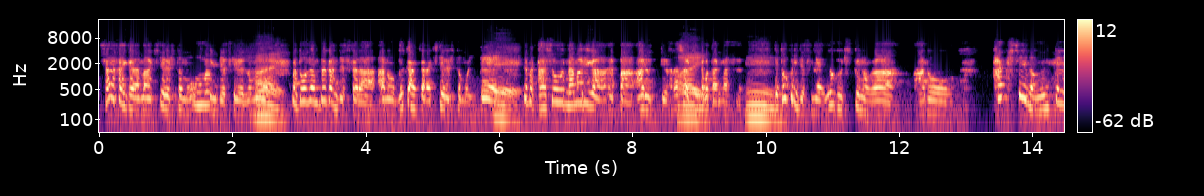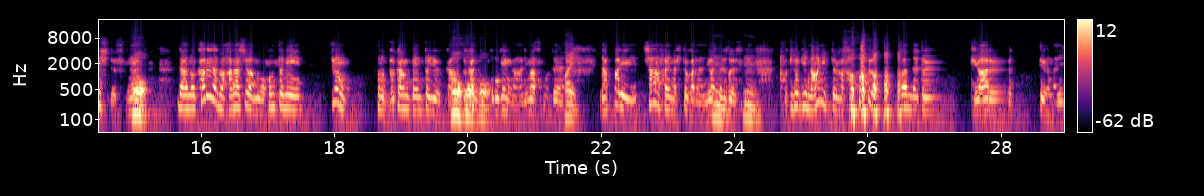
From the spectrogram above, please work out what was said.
上海からまあ来てる人も多いんですけれども、はい、まあ、当然、武漢ですから、あの武漢から来てる人もいて、えー、やっぱ多少、鉛がやっぱあるっていう話は聞いたことあります。はいうん、で特にですねよく聞くのがあの、タクシーの運転手ですね、であの彼らの話はもう本当に純その武漢弁というか、武漢の方言がありますので、はいやっぱり上海の人から言わせるとですね、うんうん、時々何言ってるかさっぱりわかんない時があるっていうような言い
